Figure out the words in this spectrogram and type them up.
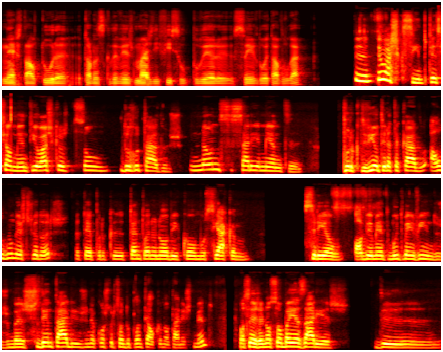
nesta altura torna-se cada vez mais difícil poder eh, sair do oitavo lugar? Eh, eu acho que sim, potencialmente. Eu acho que eles são derrotados, não necessariamente porque deviam ter atacado algum destes jogadores, até porque tanto Anunobi como Siakam seriam, obviamente, muito bem-vindos, mas sedentários na construção do plantel como ele está neste momento. Ou seja, não são bem as áreas de,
